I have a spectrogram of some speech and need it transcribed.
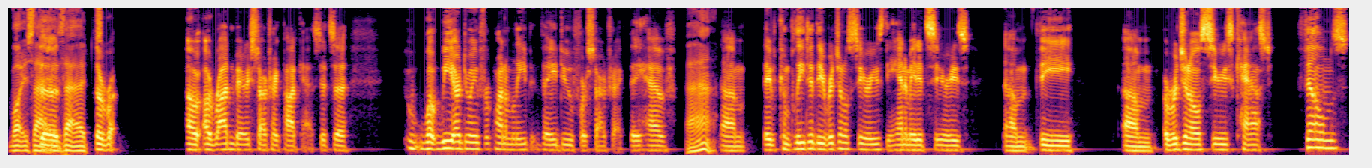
what is that? the- is that a, the a, a Roddenberry Star Trek podcast. It's a what we are doing for Quantum Leap. They do for Star Trek. They have ah? Um, they've completed the original series, the animated series, um, the um, original series cast films,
